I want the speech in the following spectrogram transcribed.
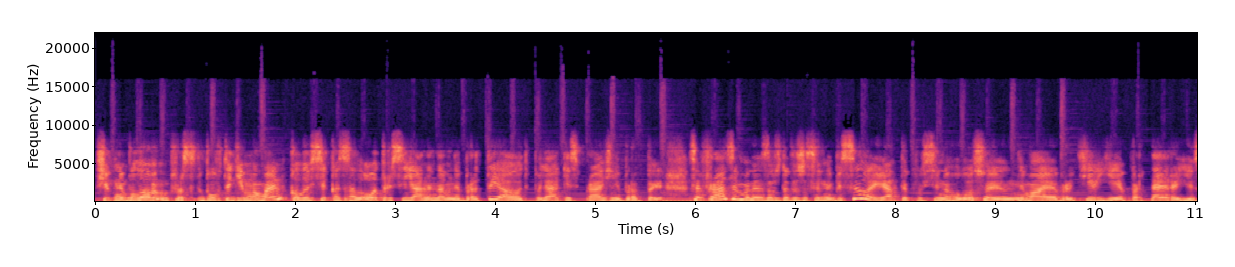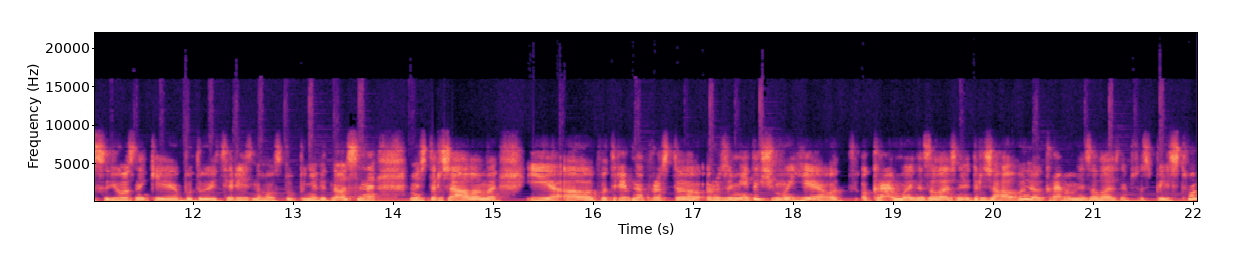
Щоб не було просто був тоді момент, коли всі казали, от росіяни нам не брати, а от поляки справжні брати. Ця фраза мене завжди дуже сильно бісила. Я типу всі наголошую: немає братів, є партнери, є союзники, будуються різного ступеня відносини між державами, і е, потрібно потрібно просто розуміти, що ми є от окремою незалежною державою, окремим незалежним суспільством,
